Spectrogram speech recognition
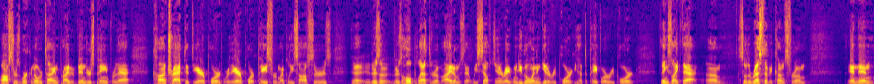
officers working overtime, private vendors paying for that, contract at the airport where the airport pays for my police officers. Uh, there's a there's a whole plethora of items that we self-generate. When you go in and get a report, you have to pay for a report, things like that. Um, so the rest of it comes from, and then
